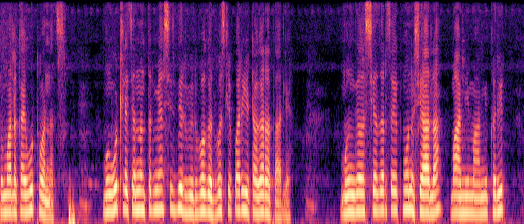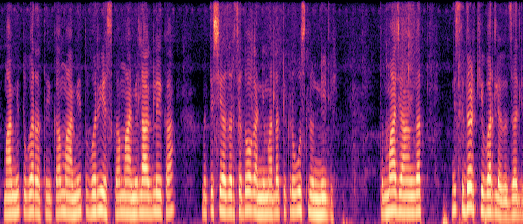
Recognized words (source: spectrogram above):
तर मला काय उठवणाच. मग उठल्याच्या नंतर मी अशीच बिरबिर बघत बसले पार इटा घरात आल्या. मग शेजारचा एक मनुष्य आला मामी मामी करीत. मामी तू घरात आहे का? मामी तू बरी आहेस का? मामी लागले का? मग ते शेजारच्या दोघांनी मला तिकडं उचलून नेली. तर माझ्या अंगात नुसती दडकी भरल्या ग झाली.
